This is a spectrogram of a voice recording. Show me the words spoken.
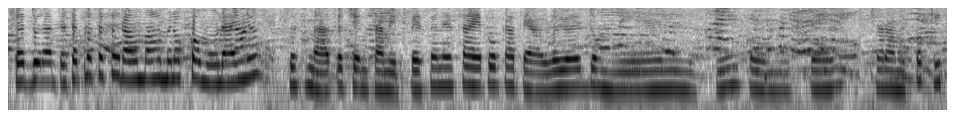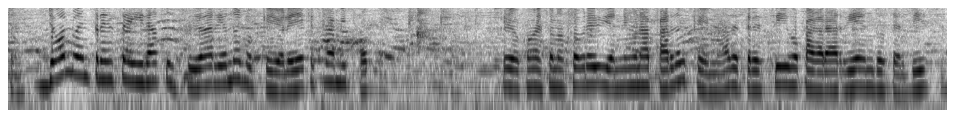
Entonces, durante ese proceso duramos más o menos como un año. Entonces, me das 80 mil pesos en esa época, te hablo yo del 2005, 2006, será muy poquito. Yo no entré enseguida a subsidio de arriendo porque yo leía que eso era muy poco. Que yo con eso no sobrevivía en ninguna parte porque más de tres hijos, pagar arriendo, servicio.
